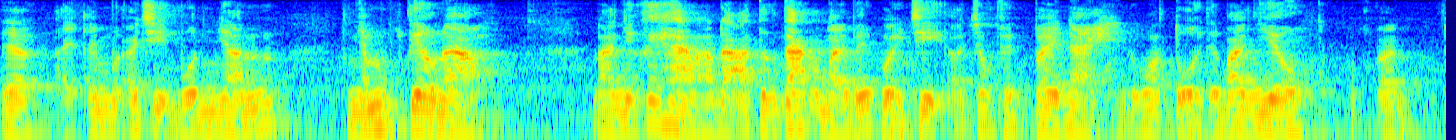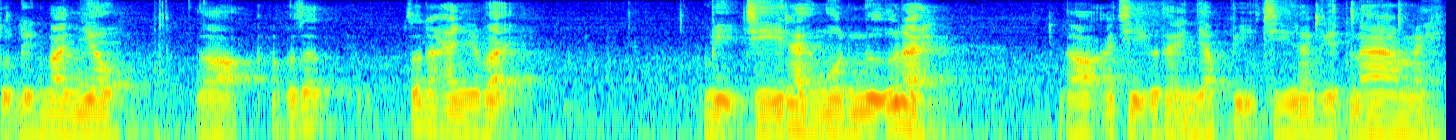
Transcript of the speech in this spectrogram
Thì anh, anh anh chị muốn nhắn nhắm mục tiêu nào? Là những khách hàng nào đã tương tác với bài viết của anh chị ở trong fanpage này đúng không? Tuổi từ bao nhiêu hoặc là tuổi đến bao nhiêu? Đó nó có rất rất là hay như vậy vị trí này ngôn ngữ này. Đó anh chị có thể nhập vị trí là Việt Nam này.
